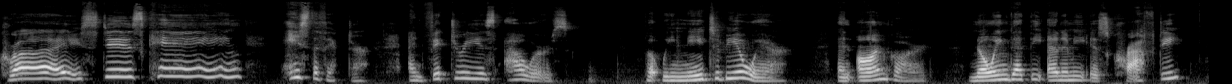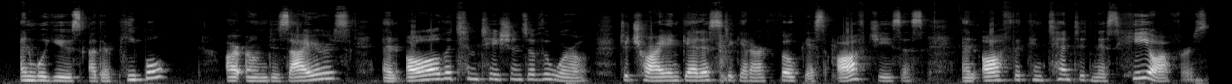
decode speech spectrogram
Christ is King. He's the victor, and victory is ours. But we need to be aware and on guard knowing that the enemy is crafty and will use other people, our own desires, and all the temptations of the world to try and get us to get our focus off Jesus and off the contentedness he offers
